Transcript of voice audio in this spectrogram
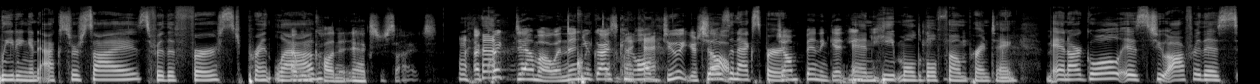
leading an exercise for the first print I lab. wouldn't call it an exercise. a quick demo, and then you guys can all do it yourself. Jill's an expert Jump in and get in in. heat moldable foam printing. And our goal is to offer this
